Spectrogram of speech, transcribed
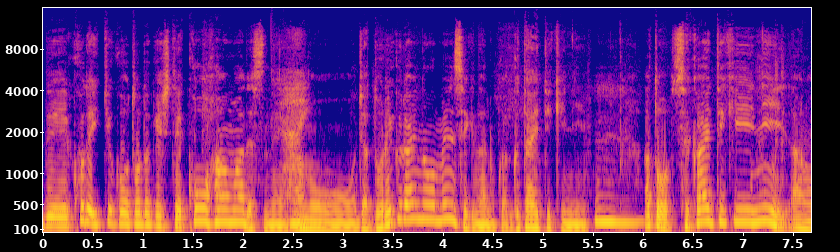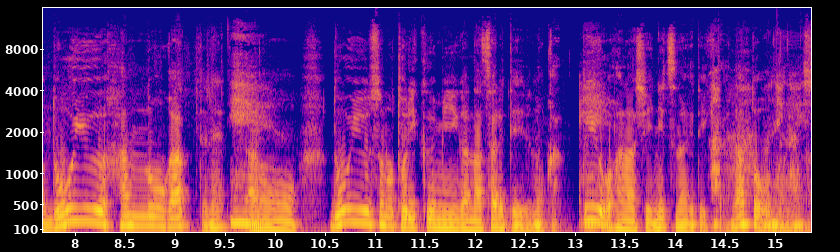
で、ここで一曲お届けして、後半はですね、はいあの、じゃあどれぐらいの面積なのか具体的に、うん。あと、世界的に、あの、どういう反応があってね、ええあの、どういうその取り組みがなされているのかっていうお話につなげていきたいなと思います。あお願いし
